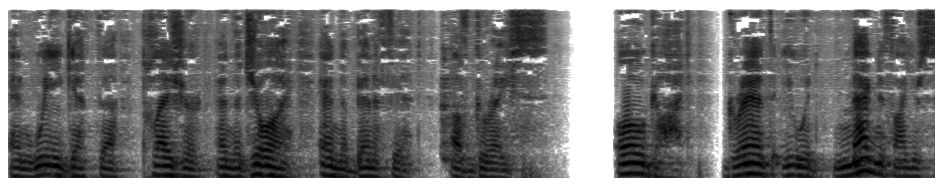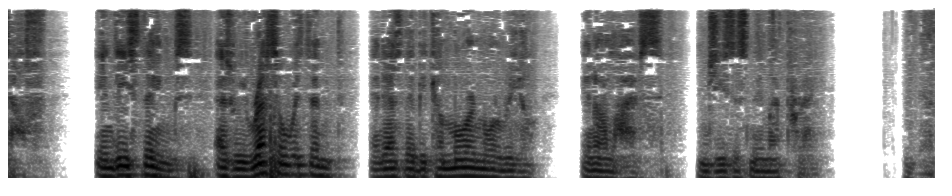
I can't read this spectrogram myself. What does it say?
and we get the pleasure and the joy and the benefit of grace. Oh God, grant that you would magnify yourself in these things as we wrestle with them and as they become more and more real in our lives. In Jesus' name I pray. Amen.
